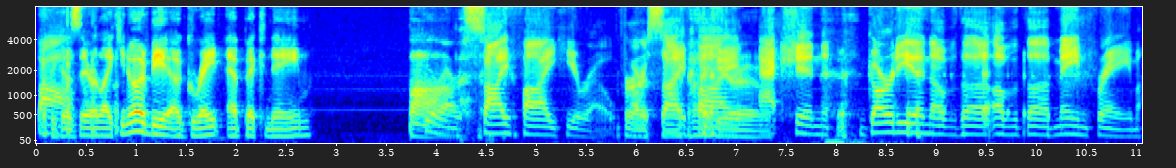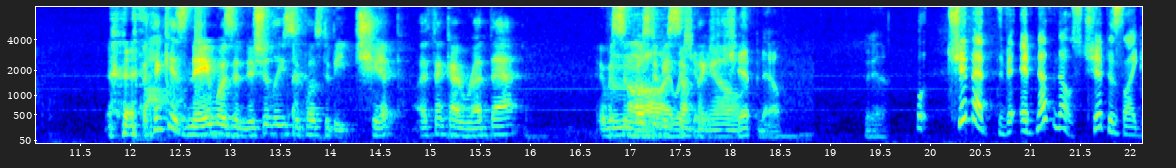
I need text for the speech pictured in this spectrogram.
Bob, Because they're like, you know, it'd be a great epic name? Bob. for our sci-fi hero, For our sci-fi hero. action guardian of the of the mainframe. I think his name was initially supposed to be Chip. I think I read that. It was Oh, supposed to I be wish it something was else. Chip now. Yeah. Well, Chip, at, if nothing else, Chip is like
